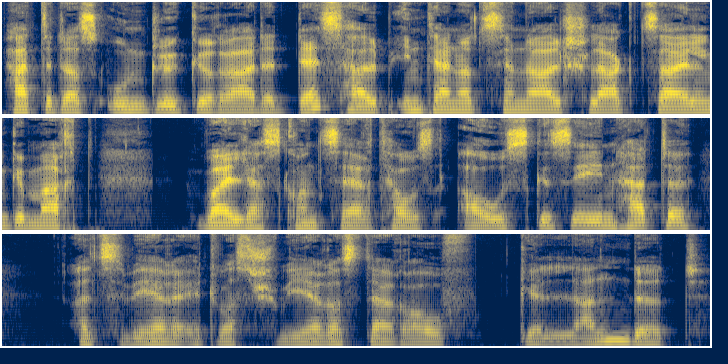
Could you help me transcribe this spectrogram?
hatte das Unglück gerade deshalb international Schlagzeilen gemacht, weil das Konzerthaus ausgesehen hatte, als wäre etwas Schweres darauf gelandet.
